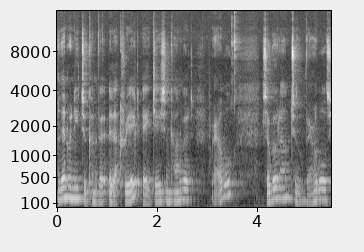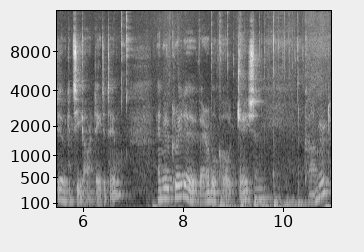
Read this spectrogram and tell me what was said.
And then we need to convert, uh, create a JSON convert variable. So go down to variables here. We can see our data table, and we'll create a variable called JSON convert.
